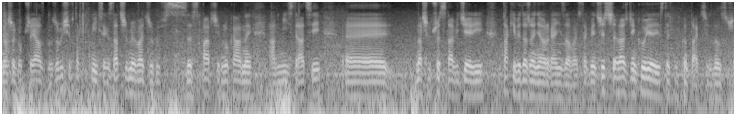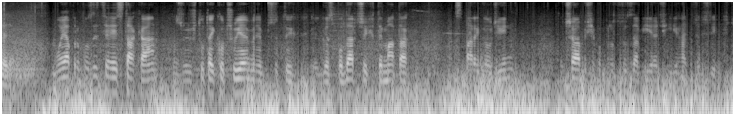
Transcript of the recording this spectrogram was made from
naszego przejazdu, żeby się w takich miejscach zatrzymywać, żeby ze wsparciem lokalnej administracji e, naszych przedstawicieli takie wydarzenia organizować. Tak więc jeszcze raz dziękuję, jesteśmy w kontakcie, do usłyszenia. Moja propozycja jest taka, że już tutaj koczujemy przy tych gospodarczych tematach z parę godzin, to trzeba by się po prostu zawijać i jechać coś zjeść.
